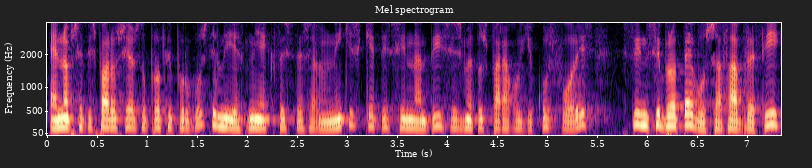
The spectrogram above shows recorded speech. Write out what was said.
Εν ώψη της παρουσίας του Πρωθυπουργού στην Διεθνή Έκθεση Θεσσαλονίκης και τις συναντήσεις με τους παραγωγικούς φορείς, στην συμπρωτεύουσα θα βρεθεί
